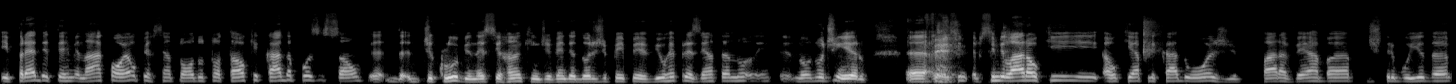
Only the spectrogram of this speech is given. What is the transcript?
e pré-determinar qual é o percentual do total que cada posição eh, de clube nesse ranking de vendedores de pay-per-view representa no, no, no dinheiro. É, similar ao que, ao que é aplicado hoje para a verba distribuída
